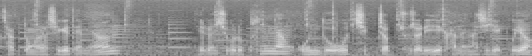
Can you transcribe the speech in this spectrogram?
작동을 하시게 되면 네, 이런 식으로 풍량, 온도 직접 조절이 가능하시겠고요.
